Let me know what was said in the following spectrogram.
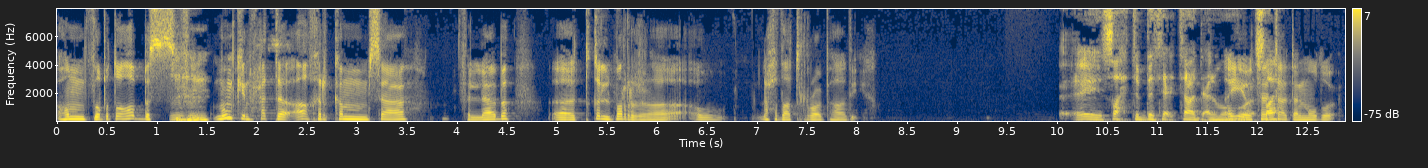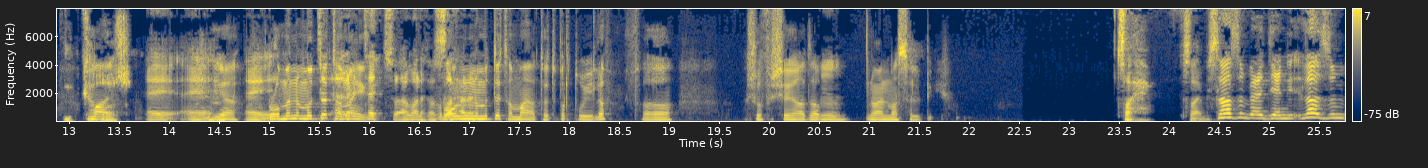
هم ضبطوها بس. ممكن حتى آخر كم ساعة في اللعبة آه، تقل مرة أو لحظات الرعب هذه. اي إيه، صح تبدأ تعتاد على الموضوع أيوه صح؟ تعتاد على الموضوع. كرر اي اي اي رغم إن مدتها ما رغم إن. مدتها ما تعتبر طويلة فأشوف الشيء هذا مم. نوعا ما سلبي. صح. صحيح بس لازم بعد يعني لازم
